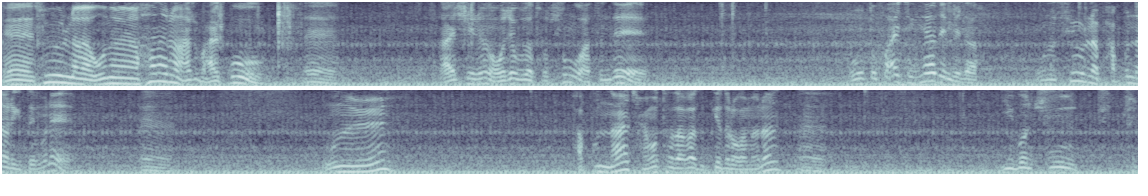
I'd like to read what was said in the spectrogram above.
네, 수요일날 오늘 하늘은 아주 맑고 네, 날씨는 어제보다 더 추운 것 같은데 오늘 또 파이팅 해야 됩니다. 오늘 수요일 날 바쁜 날이기 때문에 네, 오늘 바쁜 날 잘못하다가 늦게 들어가면은 네, 이번 주, 주,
